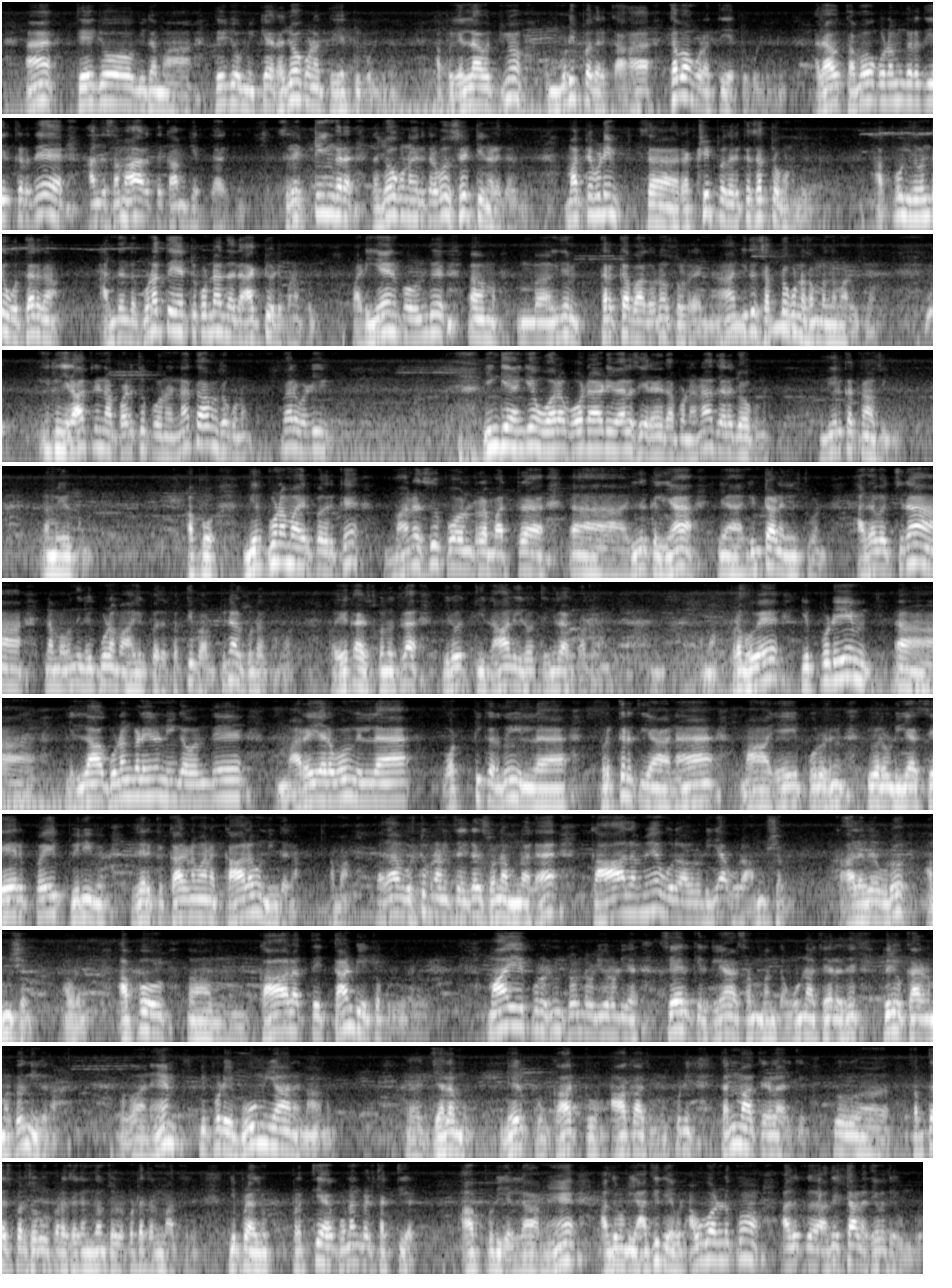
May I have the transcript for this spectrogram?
தேஜோ தேஜோமிக்க தேஜோ மிக்க ரஜோகுணத்தை ஏற்றுக்கொள்கிறது. அப்போ எல்லாவற்றையும் முடிப்பதற்காக தமோ குணத்தை ஏற்றுக்கொள்கிறது. அதாவது தமோ குணம்ங்கிறது இருக்கிறதே அந்த சமஹாரத்தை காமிக்கிறதா இருக்கு. சிருஷ்டிங்கிற ரஜோகுணம் இருக்கிற போது சிருஷ்டி நடக்கிறது மற்றபடி ரட்சிப்பதற்கு சத்துவகுணம் இருக்குது அப்போ இது வந்து ஒத்தர் தான் அந்தந்த குணத்தை ஏற்றுக்கொண்டு அந்த ஆக்டிவேட் பண்ண போகுது. படியே இப்போ வந்து இது கற்க பாகவதம் சொல்கிறேன்னா இது சத்துவகுண சம்பந்தமான விஷயம். இது ராத்திரி நான் படுத்து போனேன்னா தாமச குணம் வேறு வழியில் இங்கே அங்கேயும் ஓர ஓடாடி வேலை செய்கிறேன் இதை பண்ணேன்னா அது ரஜோகுணம் இது இருக்கத்தான் செய்யும். நம்ம இருக்கும். அப்போது நிர்குணமாக இருப்பதற்கு மனசு போன்ற மற்ற இது இருக்கு இல்லையா? இன்டர்னல் இன்ஸ்ட்ருமெண்ட் அதை வச்சு தான் நம்ம வந்து நிர்குணமாக இருப்பதை பற்றி பார்க்கணும். பின்னால் சொல்கிறாங்க ஏகாதசி ஸ்கந்தத்தில் இருபத்தி நாலு இருபத்தஞ்சில் அதை பார்க்கலாம். ஆமாம் பிரபுவே இப்படி எல்லா குணங்களையும் நீங்கள் வந்து மறையறவும் இல்லை ஒட்டிக்கிறதும் இல்லை பிரகிருத்தியான மாயை புருஷன் இவருடைய சேர்ப்பை பிரிவு இதற்கு காரணமான காலமும் நீங்கள் தான் ஆமாம் அதான் விஷ்ணு புராணத்தில் இருக்கிறது சொன்ன முன்னால் காலமே ஒரு அவருடைய ஒரு அம்சம். காலமே ஒரு அம்சம். அவ்வளோதான் அப்போ காலத்தை தாண்டி இருக்கக்கூடியவர்கள் மாயை புருஷன் சொன்ன இவருடைய சேர்க்கை இருக்கு இல்லையா சம்பந்தம். ஒன்றா சேர்றது பிரிவு காரணமாக இருக்கிறது நீங்கள் தான் பகவானே இப்படி பூமியான நானும் ஜலமும் நெருப்பும் காற்றும் ஆகாசமும் இப்படி தன்மாத்திரைகளாக இருக்குது சப்தஸ்பர் ரூபர சகந்தம் சொல்லப்பட்ட தன்மாத்திரைகள் இப்படி அது பிரத்யேக குணங்கள் சக்திகள். அப்படி எல்லாமே அதனுடைய அதிதேவன் ஒவ்வொன்றுக்கும் அதுக்கு அதிர்ஷ்டான தேவதை உண்டு.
